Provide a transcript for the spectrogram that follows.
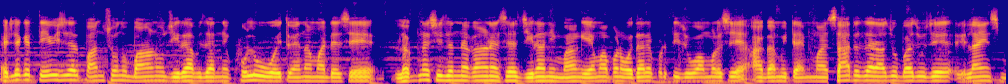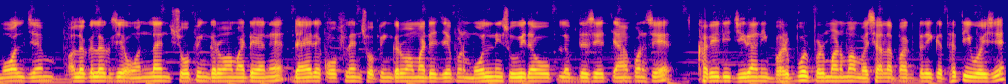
એટલે કે ત્રેવીસ હજાર પાંચસોનું બાણું જીરા બજારને ખોલવું હોય તો એના માટે છે, લગ્ન સિઝનના કારણે છે, જીરાની માંગ એમાં પણ વધારે પડતી જોવા મળશે. આગામી ટાઈમમાં સાત હજાર આજુબાજુ જે રિલાયન્સ મોલ જેમ અલગ અલગ જે ઓનલાઈન શોપિંગ કરવા માટે અને ડાયરેક્ટ ઓફલાઈન શોપિંગ કરવા માટે જે પણ મોલની સુવિધાઓ ઉપલબ્ધ છે, ત્યાં પણ છે. ખરીદી જીરાની ભરપૂર પ્રમાણમાં મસાલા પાક તરીકે થતી હોય છે.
